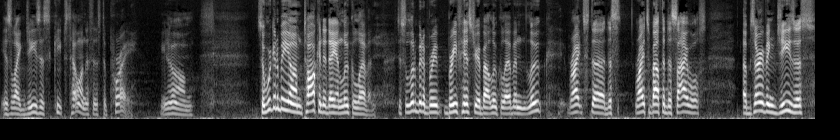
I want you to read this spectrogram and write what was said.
is like Jesus keeps telling us is to pray. You know, um, so we're going to be um, talking today in Luke 11. Just a little bit of brief, brief history about Luke 11. Luke writes the writes about the disciples observing Jesus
